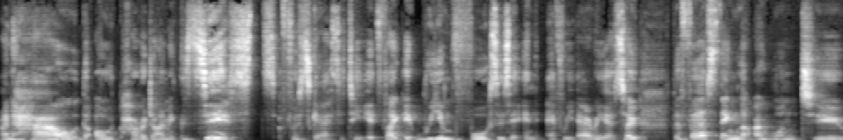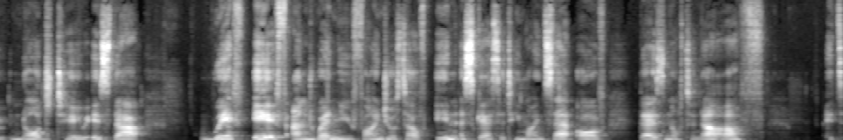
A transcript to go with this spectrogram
and how the old paradigm exists for scarcity. It's like it reinforces it in every area. So, the first thing that I want to nod to is that with if and when you find yourself in a scarcity mindset of there's not enough, it's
